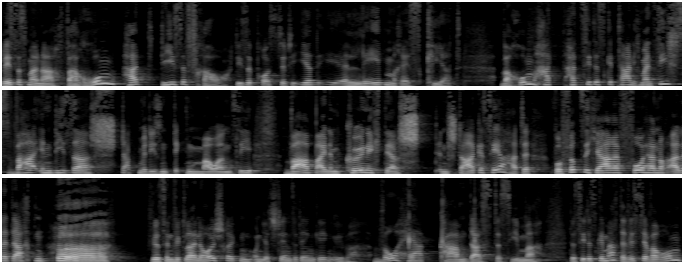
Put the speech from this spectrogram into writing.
Lest es mal nach. Warum hat diese Frau, diese Prostituierte, ihr Leben riskiert? Warum hat, hat sie das getan? Ich meine, sie war in dieser Stadt mit diesen dicken Mauern. Sie war bei einem König, der ein starkes Heer hatte, wo 40 Jahre vorher noch alle dachten, ah, wir sind wie kleine Heuschrecken und jetzt stehen sie denen gegenüber. Woher kam das, dass sie, macht, dass sie das gemacht hat? Wisst ihr warum?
